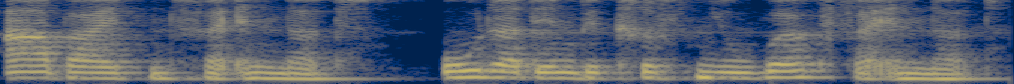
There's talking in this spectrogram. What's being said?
Arbeiten verändert oder den Begriff New Work verändert?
